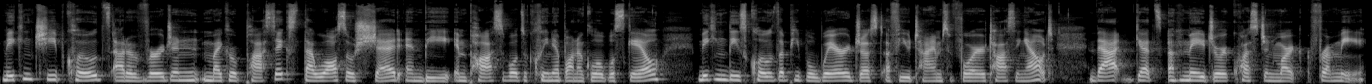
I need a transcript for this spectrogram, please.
making cheap clothes out of virgin microplastics that will also shed and be impossible to clean up on a global scale, making these clothes that people wear just a few times before tossing out, that gets a major question mark from me.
